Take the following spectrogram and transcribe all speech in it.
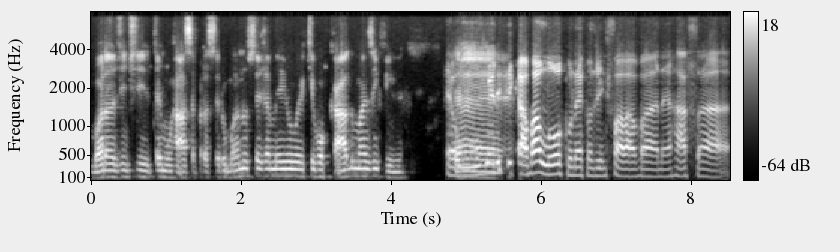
Embora a gente termo raça para ser humano seja meio equivocado, mas enfim, né? É, o mundo é... ele ficava louco, né, quando a gente falava, né, raça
